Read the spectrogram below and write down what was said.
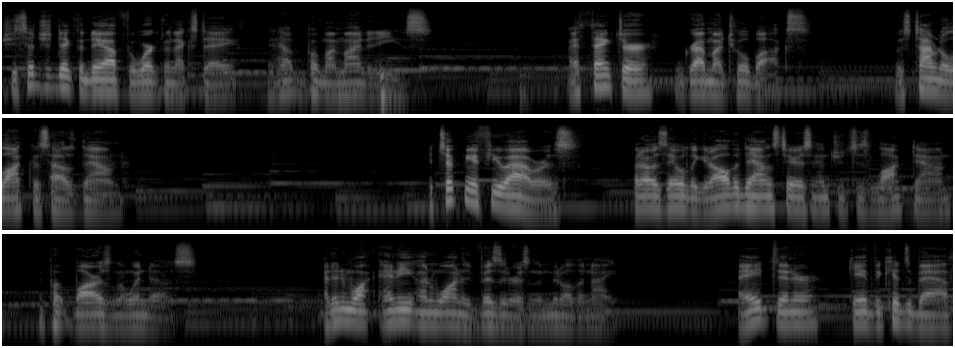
She said she'd take the day off to work the next day and help put my mind at ease. I thanked her and grabbed my toolbox. It was time to lock this house down. It took me a few hours, but I was able to get all the downstairs entrances locked down and put bars on the windows. I didn't want any unwanted visitors in the middle of the night. I ate dinner, gave the kids a bath,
